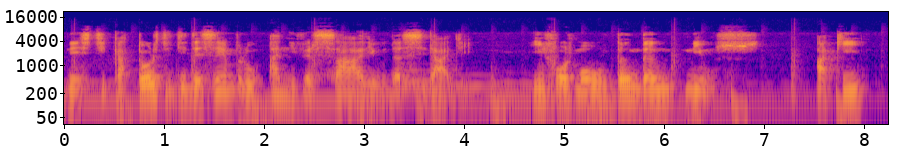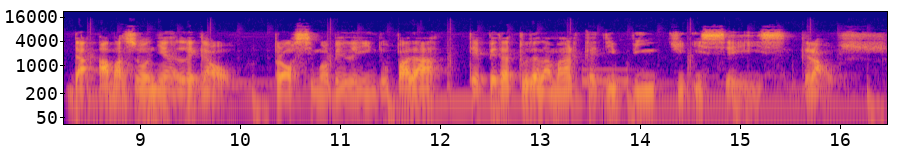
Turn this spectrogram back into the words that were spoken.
neste 14 de dezembro, aniversário da cidade, informou Dandan News, aqui da Amazônia Legal, próximo a Belém do Pará, temperatura na marca de 26 graus.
